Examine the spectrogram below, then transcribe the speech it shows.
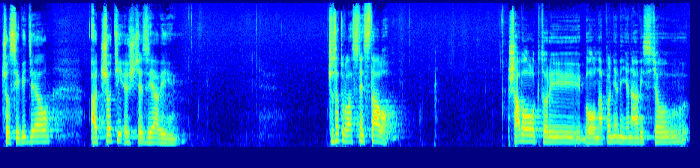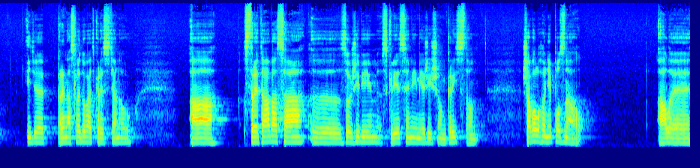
čo si videl a čo ti ešte zjavím. Čo sa tu vlastne stalo? Šavol, ktorý bol naplnený nenávisťou, ide prenasledovať kresťanov a stretáva sa e, so živým, skrieseným Ježišom Kristom. Šavol ho nepoznal, ale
